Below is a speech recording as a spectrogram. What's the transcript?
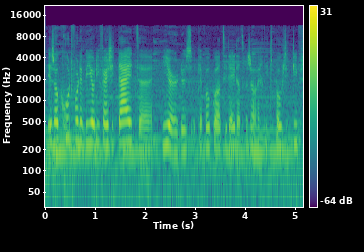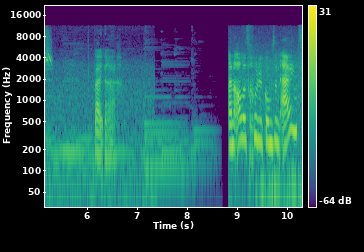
is ook goed voor de biodiversiteit hier. Dus ik heb ook wel het idee dat we zo echt iets positiefs bijdragen. Aan al het goede komt een eind.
